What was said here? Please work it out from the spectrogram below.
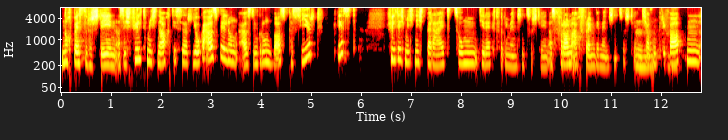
noch besser verstehen. Also ich fühlte mich nach dieser Yoga-Ausbildung aus dem Grund, was passiert ist, fühlte ich mich nicht bereit, zum direkt vor die Menschen zu stehen. Also vor allem auch fremde Menschen zu stehen. Mhm. Ich habe im privaten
